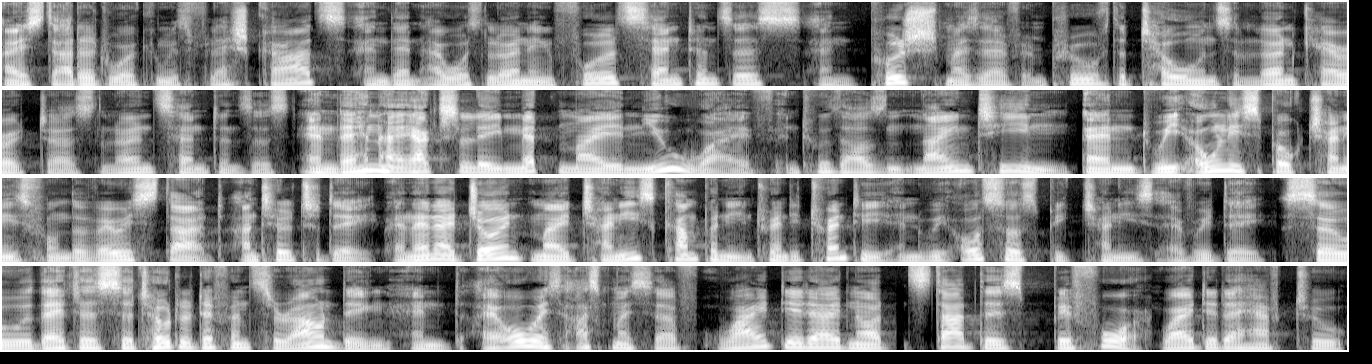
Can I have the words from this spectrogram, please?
I started working with flashcards and then I was learning full sentences and push myself, improve the tones and learn characters, and learn sentences. And then I actually met my new wife in 2019 and we only spoke Chinese from the very start until today. And then I joined my Chinese company in 2020 and we also speak Chinese every day. So that is a total different surrounding. And I always ask myself, why did I not start this before? Why did I have to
